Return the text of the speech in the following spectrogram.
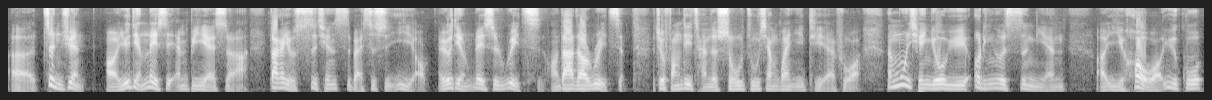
呃证券。啊，有点类似 MBS 啦，大概有四千四百四十亿哦，有点类似 REITs 啊，大家知道 REITs 就房地产的收租相关 ETF 哦。那目前由于二零二四年啊以后啊，预估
